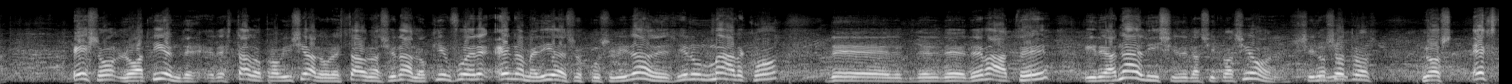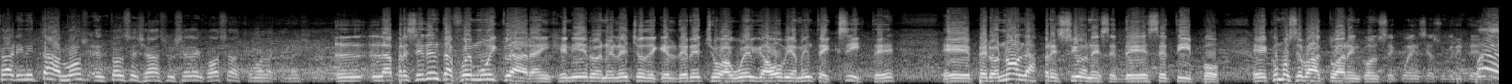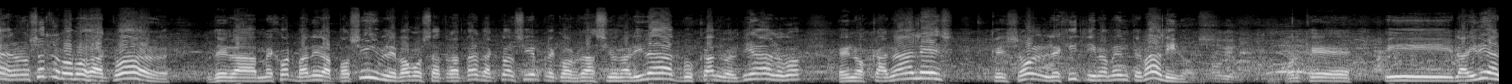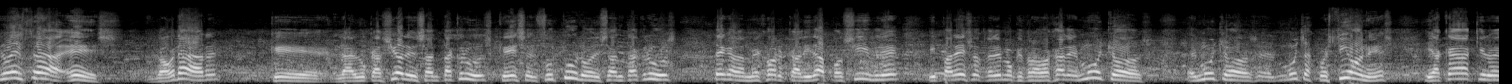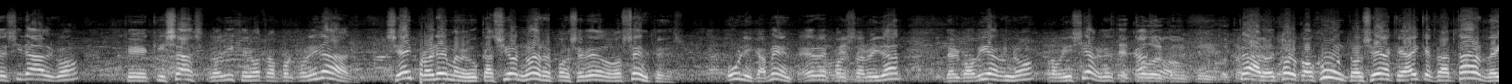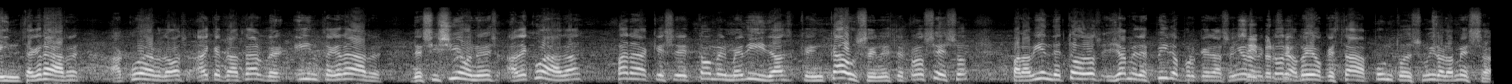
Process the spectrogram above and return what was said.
eso lo atiende el Estado provincial o el Estado nacional o quien fuere en la medida de sus posibilidades y en un marco de, debate y de análisis de la situación. Si nosotros nos extralimitamos, entonces ya suceden cosas como la que mencioné. La presidenta fue muy clara, ingeniero, en el hecho de que el derecho a huelga obviamente existe, eh, pero no las presiones de ese tipo. Eh, ¿Cómo se va a actuar en consecuencia a su criterio? Bueno, nosotros vamos a actuar de la mejor manera posible, vamos a tratar de actuar siempre con racionalidad, buscando el diálogo en los canales que son legítimamente válidos. Obvio. Porque, y la idea nuestra es lograr que la educación en Santa Cruz, que es el futuro de Santa Cruz, tenga la mejor calidad posible y para eso tenemos que trabajar en, muchos, en, muchos, muchas cuestiones. Y acá quiero decir algo, que quizás lo dije en otra oportunidad. Si hay problema en educación no es responsabilidad de los docentes únicamente, es responsabilidad del gobierno provincial en este de caso. todo el conjunto. Claro, de todo el conjunto, o sea que hay que tratar de integrar acuerdos, hay que tratar de integrar decisiones adecuadas para que se tomen medidas que encaucen este proceso para bien de todos. Y ya me despido porque la señora rectora veo que está a punto de subir a la mesa.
